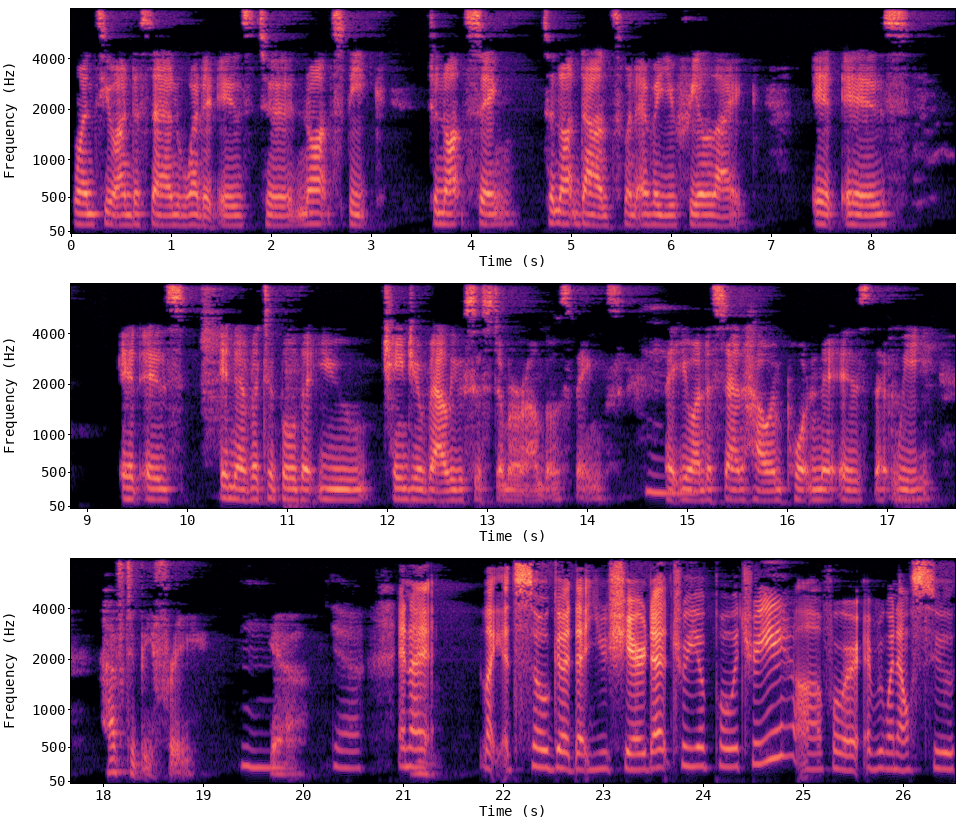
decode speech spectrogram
once you understand what it is to not speak, to not sing, to not dance whenever you feel like, it is it is inevitable that you change your value system around those things, mm. that you understand how important it is that we have to be free. Mm. Yeah. Yeah. And I like it's so good that you share that through your poetry uh, for everyone else to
